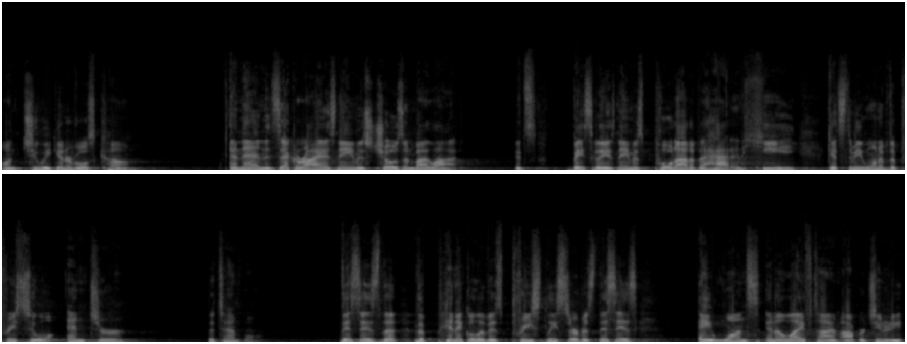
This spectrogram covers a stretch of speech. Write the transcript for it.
on two week intervals come. And then Zechariah's name is chosen by Lot. It's basically his name is pulled out of the hat, and he gets to be one of the priests who will enter the temple. This is the, the pinnacle of his priestly service. This is a once in a lifetime opportunity.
